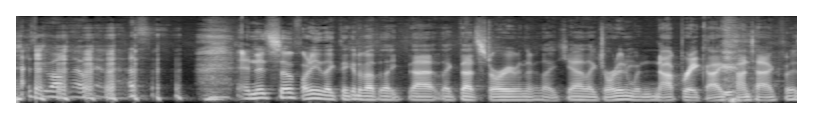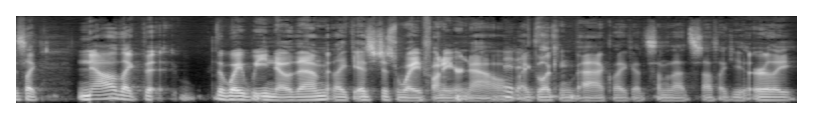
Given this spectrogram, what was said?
as you all know him as. And it's so funny, like thinking about like that, like that story when they're like, yeah, like Jordan would not break eye contact, but it's like now, like the the way we know them, like it's just way funnier now. It like is. looking back, like at some of that stuff, like you- early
